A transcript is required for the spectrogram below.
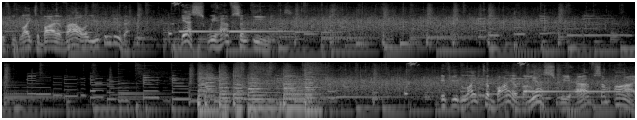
If you'd like to buy a vowel, you can do that. Yes, we have some E's. If you'd like to buy a vowel, yes, we have some I's.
